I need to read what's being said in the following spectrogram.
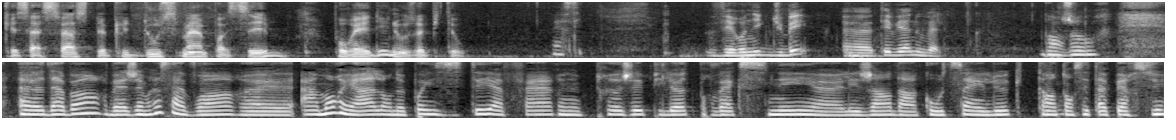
que ça se fasse le plus doucement possible pour aider nos hôpitaux. Merci. Véronique Dubé, TVA Nouvelle. Bonjour. Euh, D'abord, ben, j'aimerais savoir, euh, à Montréal, on n'a pas hésité à faire un projet pilote pour vacciner euh, les gens dans Côte-Saint-Luc quand on s'est aperçu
